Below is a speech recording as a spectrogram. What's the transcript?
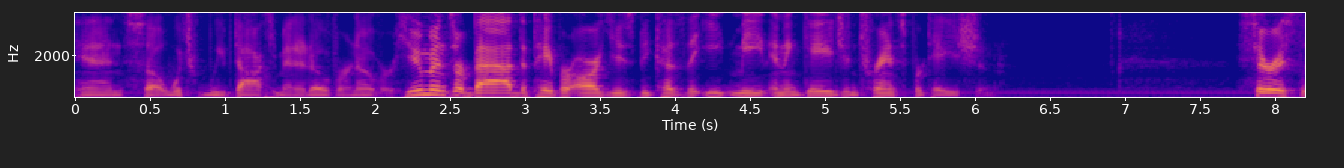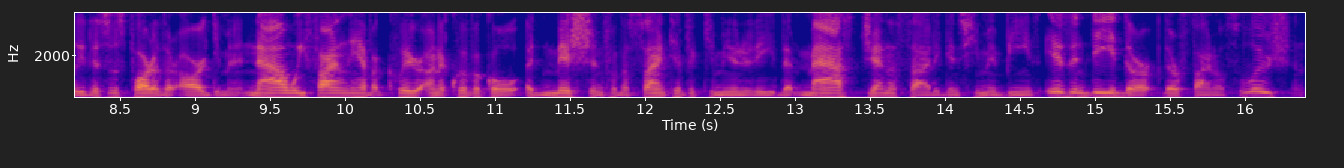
and so which we've documented over and over. Humans are bad, the paper argues, because they eat meat and engage in transportation. Seriously, this is part of their argument. Now we finally have a clear, unequivocal admission from the scientific community that mass genocide against human beings is indeed their, their final solution.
